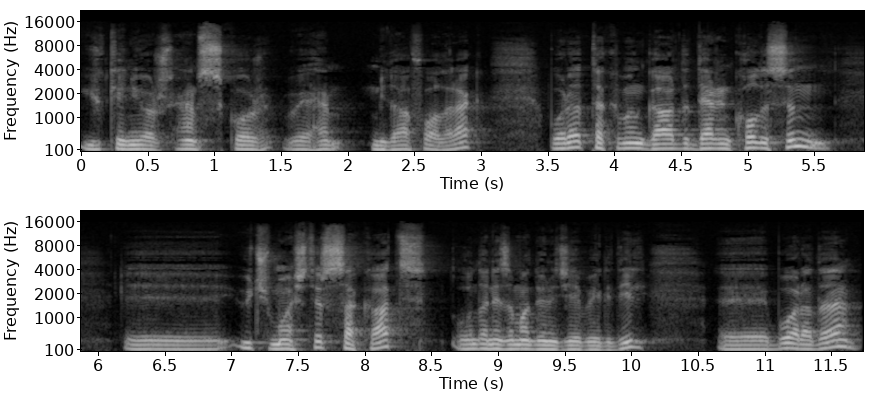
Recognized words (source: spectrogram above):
yükleniyor hem skor ve hem müdafaa olarak. Bu arada takımın gardı Darren Collison 3 e, maçtır sakat. Onda ne zaman döneceği belli değil. E, bu arada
